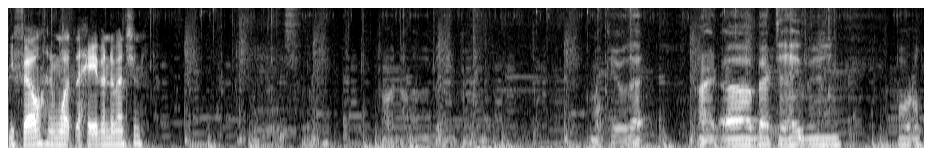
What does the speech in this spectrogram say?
You fell in what, the Haven dimension? I just fell. Oh, I don't have a bed. I'm okay with that. Alright, uh, back to Haven portal.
